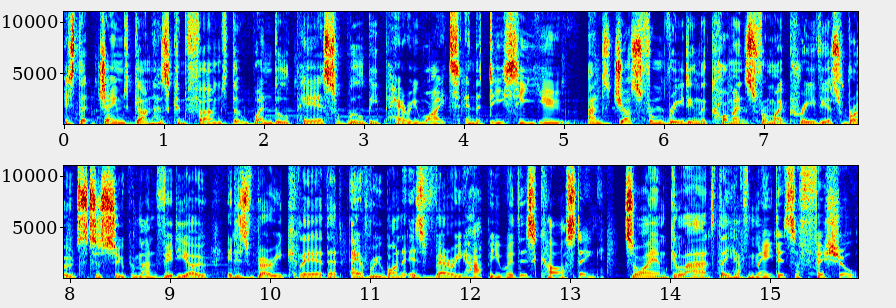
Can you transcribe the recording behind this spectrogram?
is that James Gunn has confirmed that Wendell Pierce will be Perry White in the DCU. And just from reading the comments from my previous Roads to Superman video, it is very clear that everyone is very happy with this casting. So I am glad they have made it official.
